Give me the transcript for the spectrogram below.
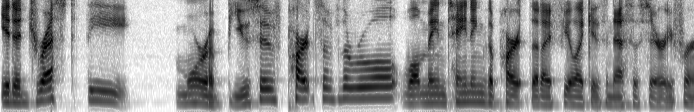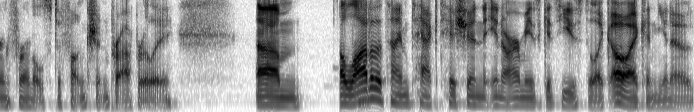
it addressed the more abusive parts of the rule while maintaining the part that I feel like is necessary for infernals to function properly. Um, a lot of the time, tactician in armies gets used to like, oh, I can, you know,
